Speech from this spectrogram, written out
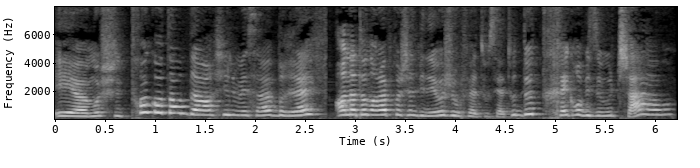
Et euh, moi je suis trop contente d'avoir filmé ça. Bref, en attendant la prochaine vidéo, je vous fais à tous et à toutes de très gros bisous. Ciao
